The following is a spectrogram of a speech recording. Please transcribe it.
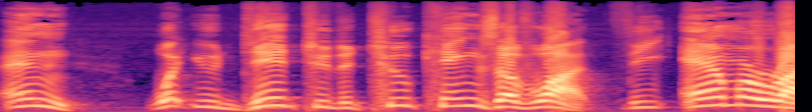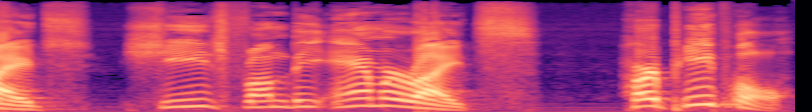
And what you did to the two kings of what? The Amorites. She's from the Amorites, her people.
